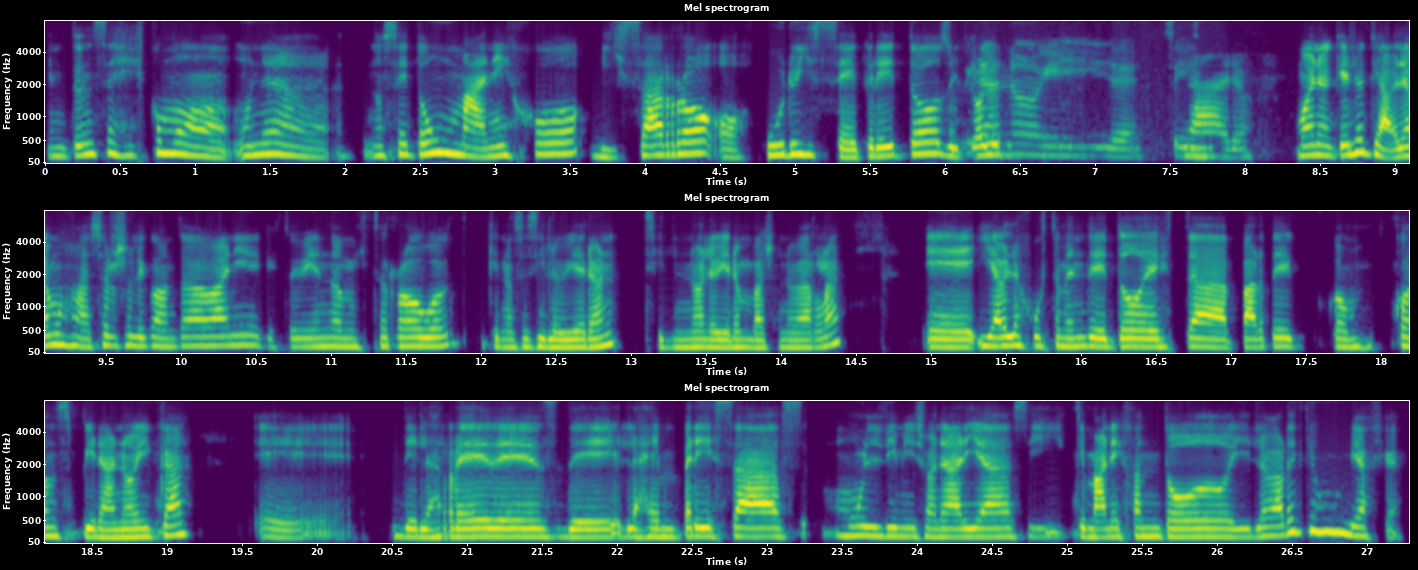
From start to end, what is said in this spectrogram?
Entonces es como una, no sé, todo un manejo bizarro, oscuro y secreto de todo. Claro. Bueno, ¿qué es lo que hablamos ayer? Yo le contaba a Vani que estoy viendo Mr. Robot, que no sé si lo vieron, si no lo vieron vayan a verla. Eh, y habla justamente de toda esta parte conspiranoica eh, de las redes, de las empresas multimillonarias y que manejan todo. Y la verdad es que es un viaje,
